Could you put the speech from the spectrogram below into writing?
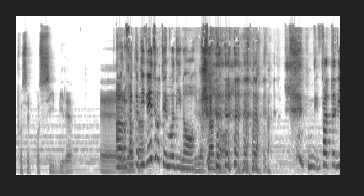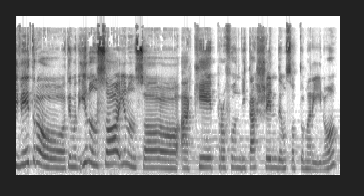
fosse possibile. Eh, allora, fatta realtà, di vetro temo di no. In realtà no. fatta di vetro temo di... Io non so, io non so a che profondità scende un sottomarino,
